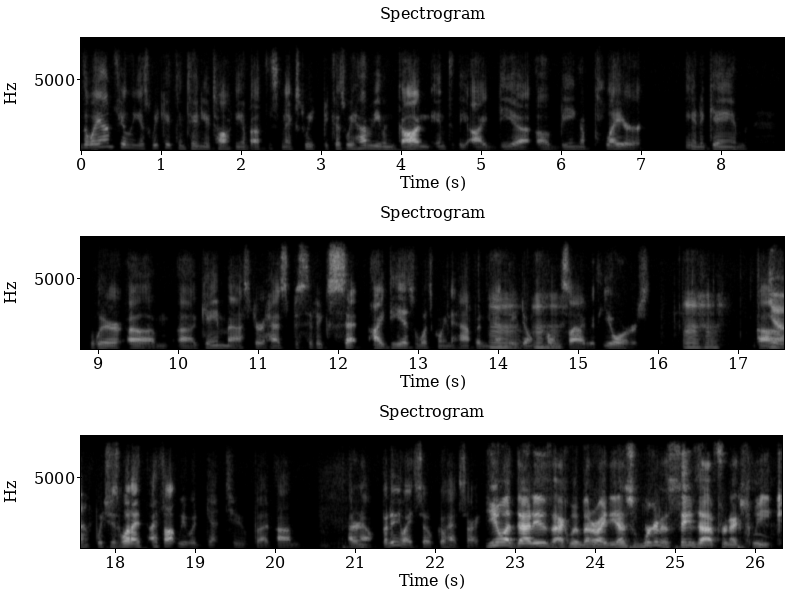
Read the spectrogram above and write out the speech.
the way I'm feeling is we could continue talking about this next week because we haven't even gotten into the idea of being a player in a game where um, a game master has specific set ideas of what's going to happen and they Mm, don't mhm. coincide with yours. Mhm. Um, Yeah. Which is what I, I thought we would get to, but um, I don't know. But anyway, so go ahead. Sorry. you know what? That is actually a better idea. So we're gonna save that for next week.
